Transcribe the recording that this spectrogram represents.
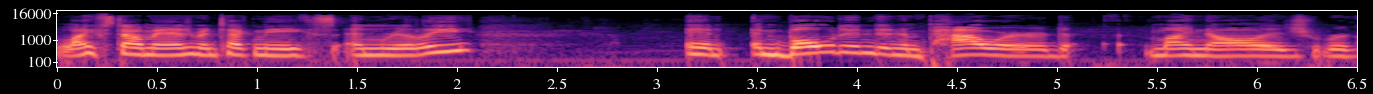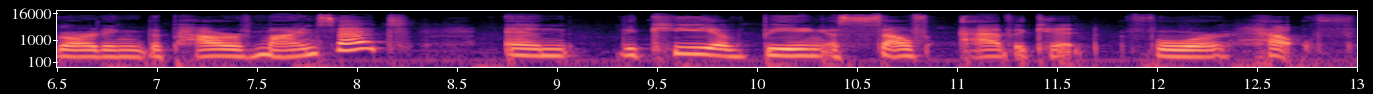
lifestyle management techniques, and really it emboldened and empowered my knowledge regarding the power of mindset and the key of being a self advocate for health.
